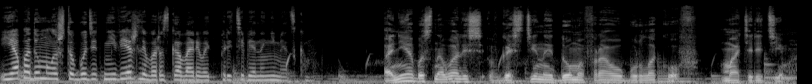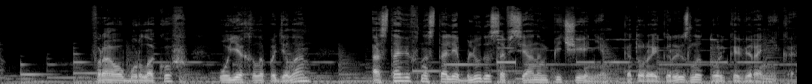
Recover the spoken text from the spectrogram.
Я подумала, что будет невежливо разговаривать при тебе на немецком. Они обосновались в гостиной дома фрау Бурлаков, матери Тима. Фрау Бурлаков уехала по делам, оставив на столе блюдо с овсяным печеньем, которое грызла только Вероника.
